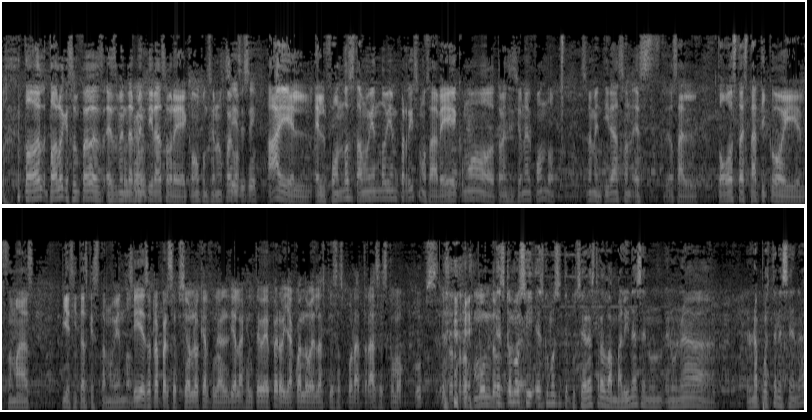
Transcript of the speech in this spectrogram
todo, todo lo que es un juego es, es vender Ok. mentiras sobre cómo funciona un juego. Sí, sí, sí. Ay, el, el fondo se está moviendo bien perrísimo. O sea, ve cómo transiciona el fondo. Es una mentira. Son, es, o sea, el- todo está estático y son más piecitas que se están moviendo. Sí, es otra percepción lo que al final del día la gente ve, pero ya cuando ves las piezas por atrás es como, ups, es otro mundo. Es como o sea, si es como si te pusieras tras bambalinas en, un, en una en una puesta en escena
